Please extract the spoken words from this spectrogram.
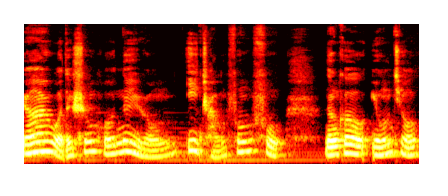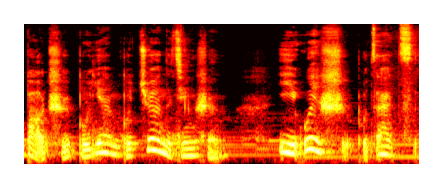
然而，我的生活内容异常丰富，能够永久保持不厌不倦的精神，亦未始不在此。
